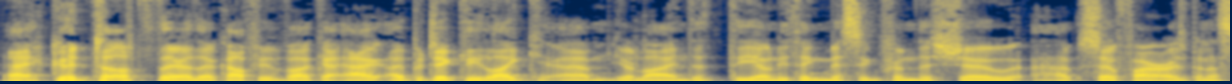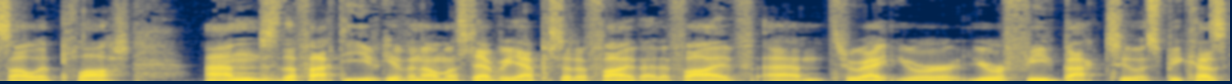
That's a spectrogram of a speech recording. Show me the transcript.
Uh, good thoughts there, though, coffee and vodka. I, I particularly like um, your line that the only thing missing from this show uh, so far has been a solid plot. And the fact that you've given almost every episode a five out of five um, throughout your your feedback to us, because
